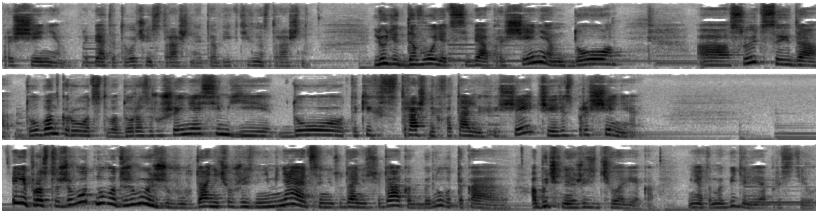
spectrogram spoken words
прощением. Ребята, это очень страшно, это объективно страшно. Люди доводят себя прощением до а, суицида, до банкротства, до разрушения семьи, до таких страшных фатальных вещей через прощение. Или просто живут, ну вот живу и живу, да, ничего в жизни не меняется, ни туда, ни сюда, как бы, ну вот такая обычная жизнь человека. Меня там обидели, я простила.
